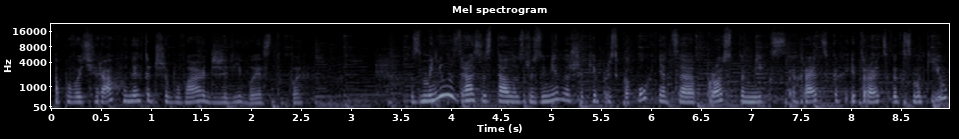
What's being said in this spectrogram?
А по вечорах у них тут ще бувають живі виступи. З меню зразу стало зрозуміло, що кіпрська кухня це просто мікс грецьких і турецьких смаків.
